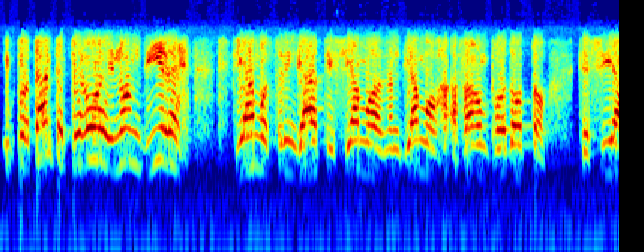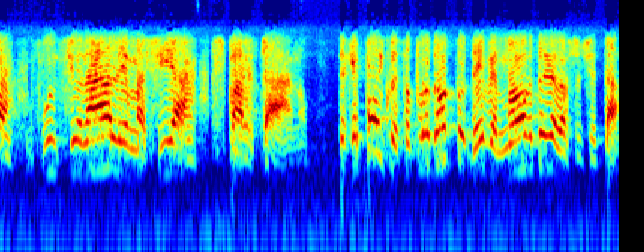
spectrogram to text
L'importante però è non dire stiamo stringati, siamo, andiamo a fare un prodotto che sia funzionale ma sia spartano, perché poi questo prodotto deve mordere la società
